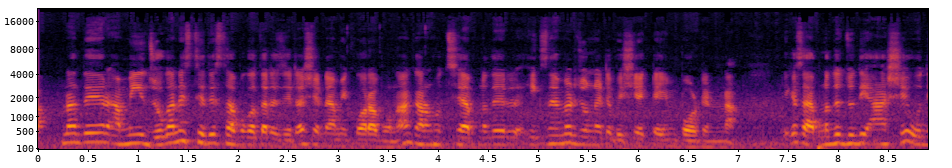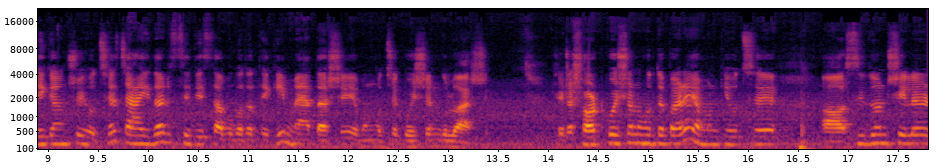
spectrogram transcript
আপনাদের, আমি যোগানের স্থিতিস্থাপকতাটা যেটা সেটা আমি করাবো না, কারণ হচ্ছে আপনাদের এক্সামের জন্য এটা বেশি একটা ইম্পর্টেন্ট না। ঠিক আছে? আপনাদের যদি আসে, অধিকাংশই হচ্ছে চাহিদার স্থিতিস্থাপকতা থেকেই ম্যাথ আসে এবং হচ্ছে কোয়েশ্চেনগুলো আসে। সেটা শর্ট কোয়েশ্চেন হতে পারে, এমনকি হচ্ছে সৃজনশীলের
